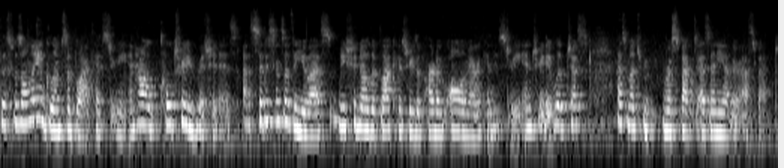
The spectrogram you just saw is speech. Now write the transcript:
This was only a glimpse of black history and how culturally rich it is. As citizens of the U.S., we should know that black history is a part of all American history and treat it with just as much respect as any other aspect.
